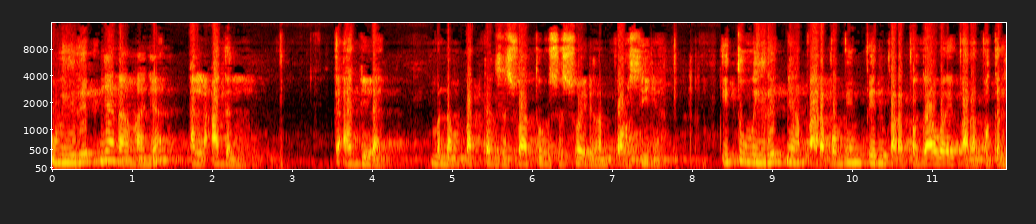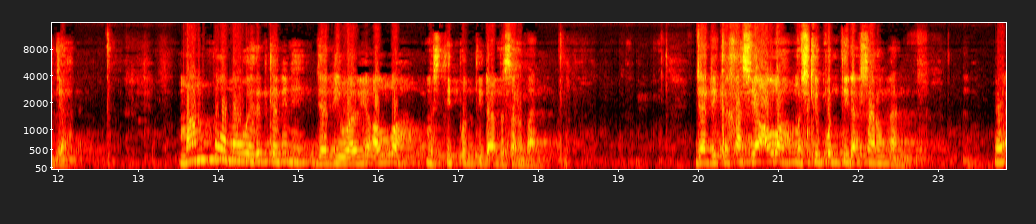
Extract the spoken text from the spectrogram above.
wiridnya namanya al-adl. Keadilan menempatkan sesuatu sesuai dengan porsinya. Itu wiridnya para pemimpin, para pegawai, para pekerja. Mampu mewiridkan ini jadi wali Allah meskipun tidak berserban. Jadi kekasih Allah meskipun tidak sarungan. Ya?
